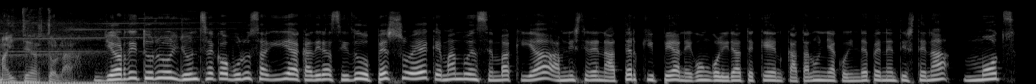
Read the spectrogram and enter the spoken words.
Maite Artola. Jordi Turul juntzeko buruzagiak adirazi du pesoek emanduen zenbakia amnistiren aterkipean egongo lirateken Kataluniako independentistena motz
